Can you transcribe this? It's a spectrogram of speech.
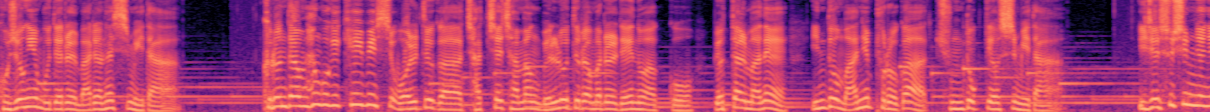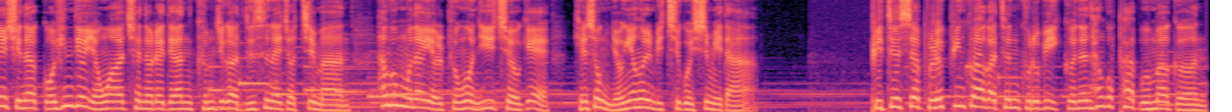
고정의 무대를 마련했습니다. 그런 다음 한국의 KBS 월드가 자체 자막 멜로 드라마를 내놓았고 몇 달 만에 인도 마니프로가 중독되었습니다. 이제 수십 년이 지났고 힌디어 영화 채널에 대한 금지가 느슨해졌지만 한국 문화의 열풍은 이 지역에 계속 영향을 미치고 있습니다. BTS와 블랙핑크와 같은 그룹이 이끄는 한국 팝 음악은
